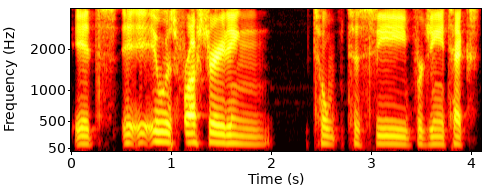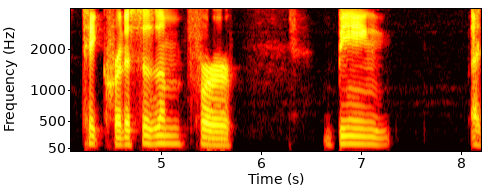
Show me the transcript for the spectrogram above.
it's it, it was frustrating to to see Virginia Tech take criticism for being a,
